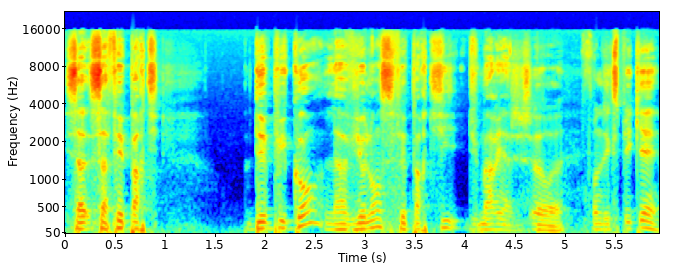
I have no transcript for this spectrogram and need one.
ça, ça fait partie. Depuis quand la violence fait partie du mariage? Vrai. Faut l'expliquer.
